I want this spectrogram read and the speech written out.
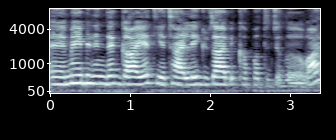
e, Maybelline'de gayet yeterli, güzel bir kapatıcılığı var.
